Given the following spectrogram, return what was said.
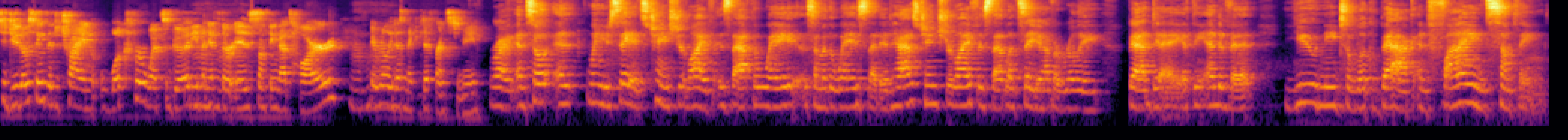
to do those things and to try and look for what's good even if there is something that's hard Mhm. it really does make a difference to me Right. And so uh, when you say it's changed your life, is that the way, some of the ways that it has changed your life? Is that, let's say you have a really bad day, at the end of it, you need to look back and find something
